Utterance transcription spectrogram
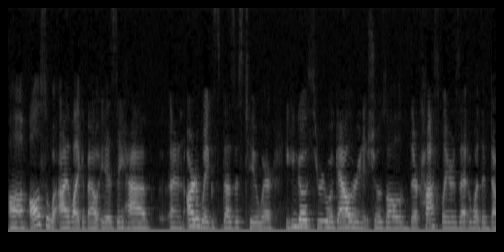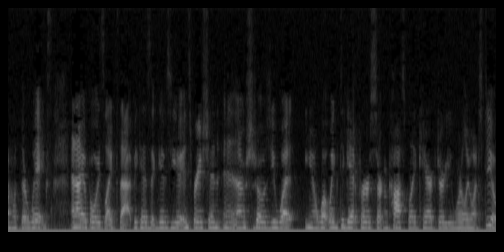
Um, also, what I like about is they have, and Arda Wigs does this too, where you can go through a gallery and it shows all of their cosplayers that what they've done with their wigs and I've always liked that because it gives you inspiration and shows you what you know what wig to get for a certain cosplay character you really want to do.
